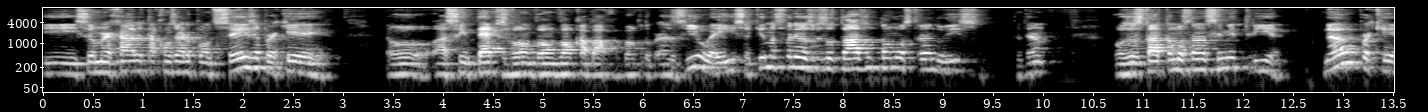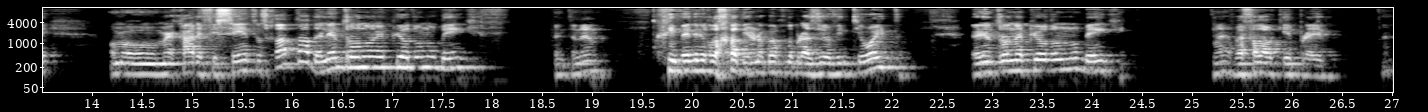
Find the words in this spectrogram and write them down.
e se o mercado está com 0,6 é porque o, as fintechs vão, vão, vão acabar com o Banco do Brasil, é isso aqui, mas falei, os resultados não estão mostrando isso, entendeu? Os resultados estão mostrando simetria. Não, porque o mercado eficiente, os caras, tá, ele entrou no IPO do Nubank, tá entendendo? Em vez de ele colocar o dinheiro no Banco do Brasil 28, ele entrou no IPO do Nubank. Né? Vai falar o que para ele? Né?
